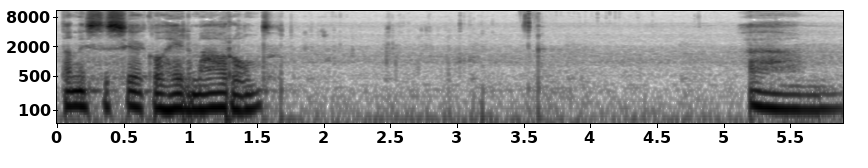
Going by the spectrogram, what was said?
dan is de cirkel helemaal rond. Um,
